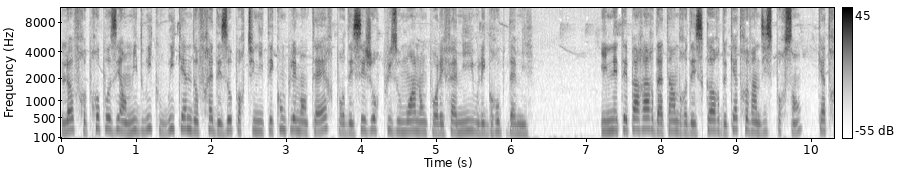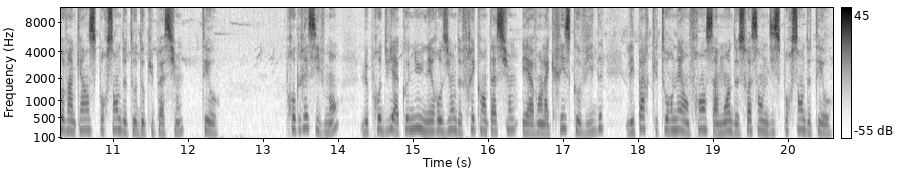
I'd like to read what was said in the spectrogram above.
L'offre proposée en midweek ou week-end offrait des opportunités complémentaires pour des séjours plus ou moins longs pour les familles ou les groupes d'amis. Il n'était pas rare d'atteindre des scores de 90%, 95% de taux d'occupation, Théo. Progressivement, le produit a connu une érosion de fréquentation et avant la crise Covid, les parcs tournaient en France à moins de 70% de Théo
